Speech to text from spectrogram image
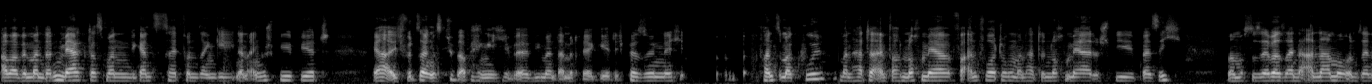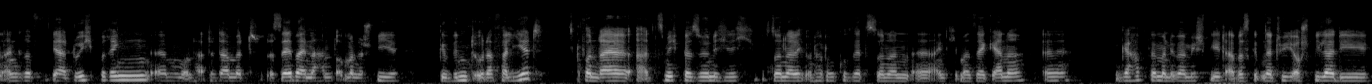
Aber wenn man dann merkt, dass man die ganze Zeit von seinen Gegnern angespielt wird, ja, ich würde sagen, es ist typabhängig, äh, wie man damit reagiert. Ich persönlich äh, fand es immer cool. Man hatte einfach noch mehr Verantwortung, man hatte noch mehr das Spiel bei sich. Man musste selber seine Annahme und seinen Angriff ja, durchbringen ähm, und hatte damit das selber in der Hand, ob man das Spiel gewinnt oder verliert. Von daher hat es mich persönlich nicht sonderlich unter Druck gesetzt, sondern äh, eigentlich immer sehr gerne äh, gehabt, wenn man über mich spielt. Aber es gibt natürlich auch Spieler, die,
